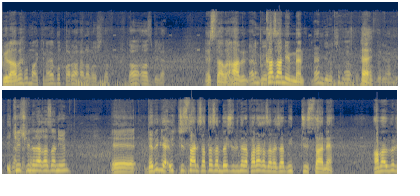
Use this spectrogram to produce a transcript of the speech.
Buyur abi. Bu makineye bu para helal hoştur. Daha az bile. Estağfurullah. Benim- abi benim görüşüm- kazanıyorum ben. Benim görüşüm e- He. azdır yani. 2-3 bin Gerçekten lira az. kazanıyorum. Ee, dedim ya 300 tane satarsam 500 bin lira para kazanacağım 300 tane. Ama öbür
